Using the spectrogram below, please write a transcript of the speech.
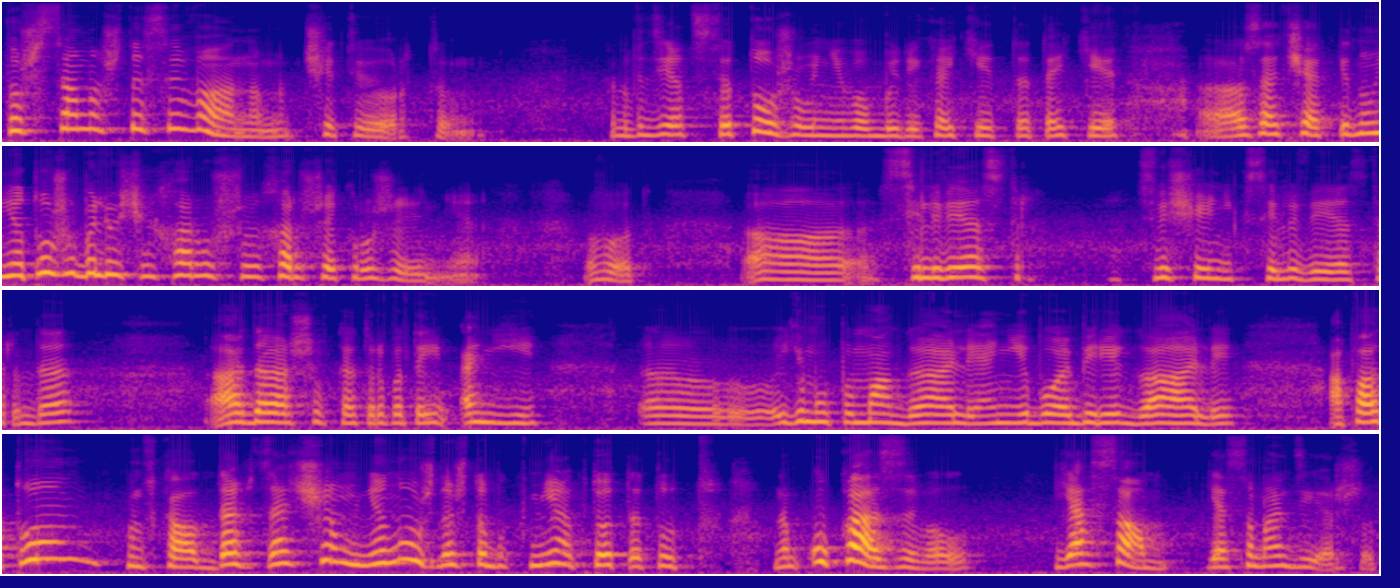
То же самое, что с Иваном IV. В детстве тоже у него были какие-то такие э, зачатки, но у него тоже были очень хорошие, хорошее окружение. Вот. А, Сильвестр, священник Сильвестр, да, Ардашев, который потом, они э, ему помогали, они его оберегали. А потом он сказал, да зачем мне нужно, чтобы к мне кто-то тут указывал, я сам, я самодержец.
